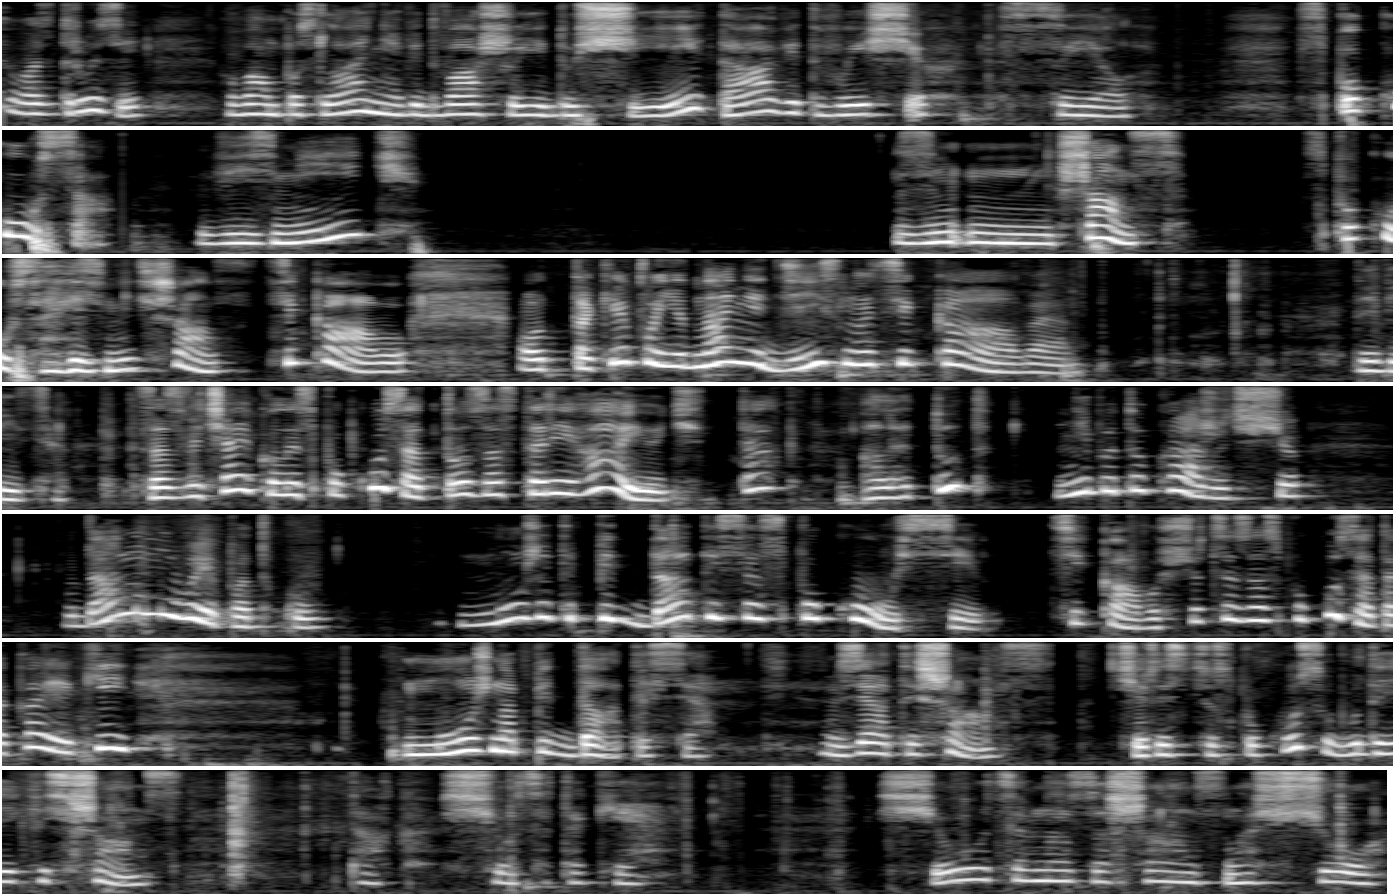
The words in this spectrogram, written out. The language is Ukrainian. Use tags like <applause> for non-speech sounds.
Вітаю вас, друзі! Вам послання від вашої душі та від вищих сил. Спокуса. Візьміть шанс. Спокуса, <laughs> візьміть шанс. Цікаво. От таке поєднання дійсно цікаве. Дивіться, зазвичай, коли спокуса, то застерігають, так? Але тут нібито кажуть, що в даному випадку можете піддатися спокусі. Цікаво, що це за спокуса така, якій можна піддатися, взяти шанс. Через цю спокусу буде якийсь шанс. Так, що це таке? Що це в нас за шанс? На що?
